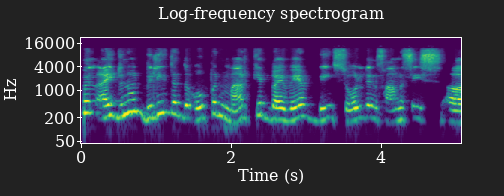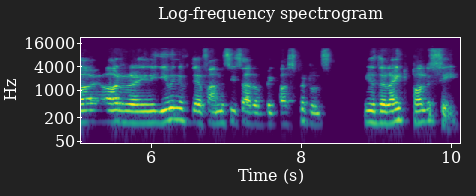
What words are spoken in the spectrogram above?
Well, I do not believe that the open market, by way of being sold in pharmacies, uh, or uh, even if their pharmacies are of big hospitals, is the right policy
